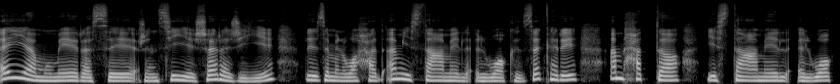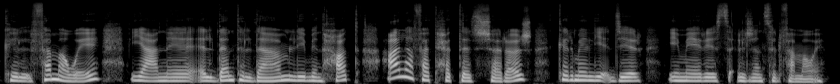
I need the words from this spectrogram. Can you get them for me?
أي ممارسة جنسية شرجية لازم الواحد أم يستعمل الواقي الذكري أم حتى يستعمل الواقي الفموي يعني الدنتل دام اللي بنحط على فتحة الشرج كرمال يقدر يمارس الجنس الفموي.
